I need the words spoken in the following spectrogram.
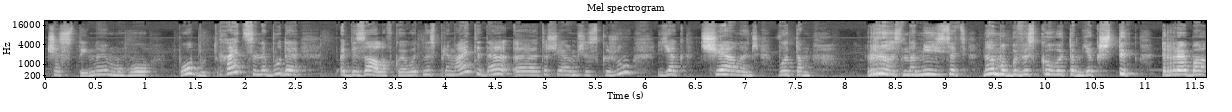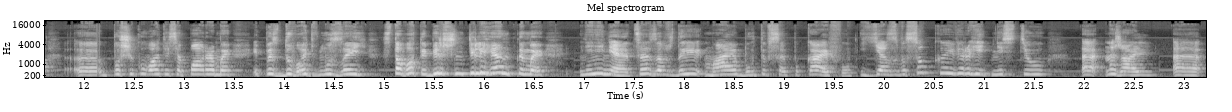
частиною мого побуту. Хай це не буде. Обязаловкою, от не сприймайте, да, е, те, що я вам зараз скажу, як челендж. От там раз на місяць нам обов'язково там як штик треба е, пошикуватися парами і пиздувати в музей, ставати більш інтелігентними. Ні, ні, ні, це завжди має бути все по кайфу. Я з високою вірогідністю, е, на жаль, е,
